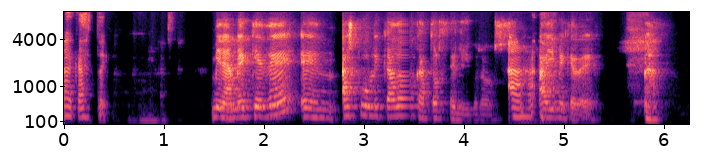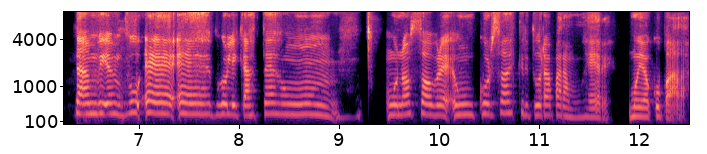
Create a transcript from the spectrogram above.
Acá estoy. Mira, me quedé en. Has publicado 14 libros. Ahí me quedé. También eh, eh, publicaste un, uno sobre un curso de escritura para mujeres muy ocupadas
